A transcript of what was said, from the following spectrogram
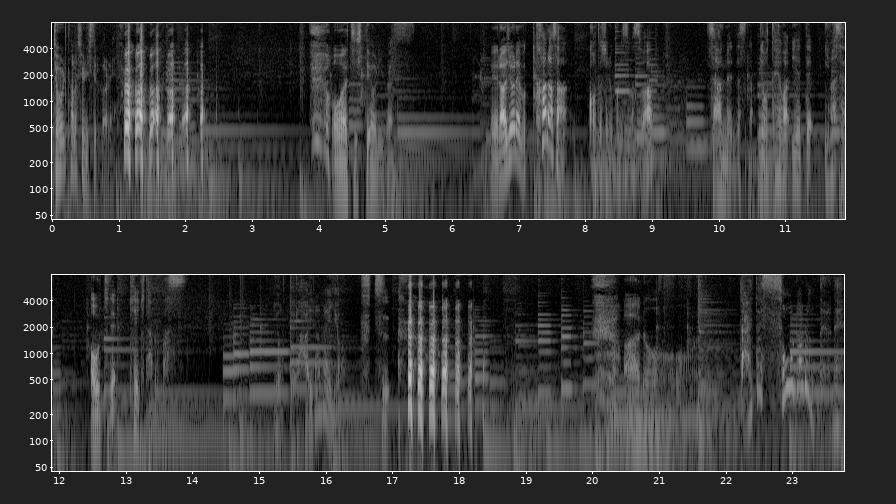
常に楽しみにしてるからね。お待ちしております。えー、ラジオネームかなさん。今年のクリスマスは残念ですが予定は入れていません。お家でケーキ食べます。予定入らないよ。普通。あの、大体そうなるんだよね、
